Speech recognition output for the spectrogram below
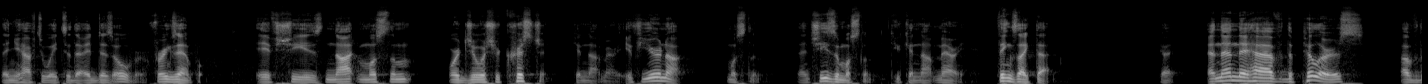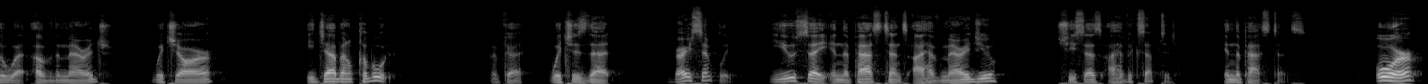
then you have to wait till the iddah is over. For example, if she is not Muslim or Jewish or Christian, you cannot marry. If you're not Muslim, then she's a Muslim, you cannot marry. Things like that. And then they have the pillars of the of the marriage, which are ijab and qabul. Okay, which is that very simply, you say in the past tense, "I have married you." She says, "I have accepted," in the past tense. Or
